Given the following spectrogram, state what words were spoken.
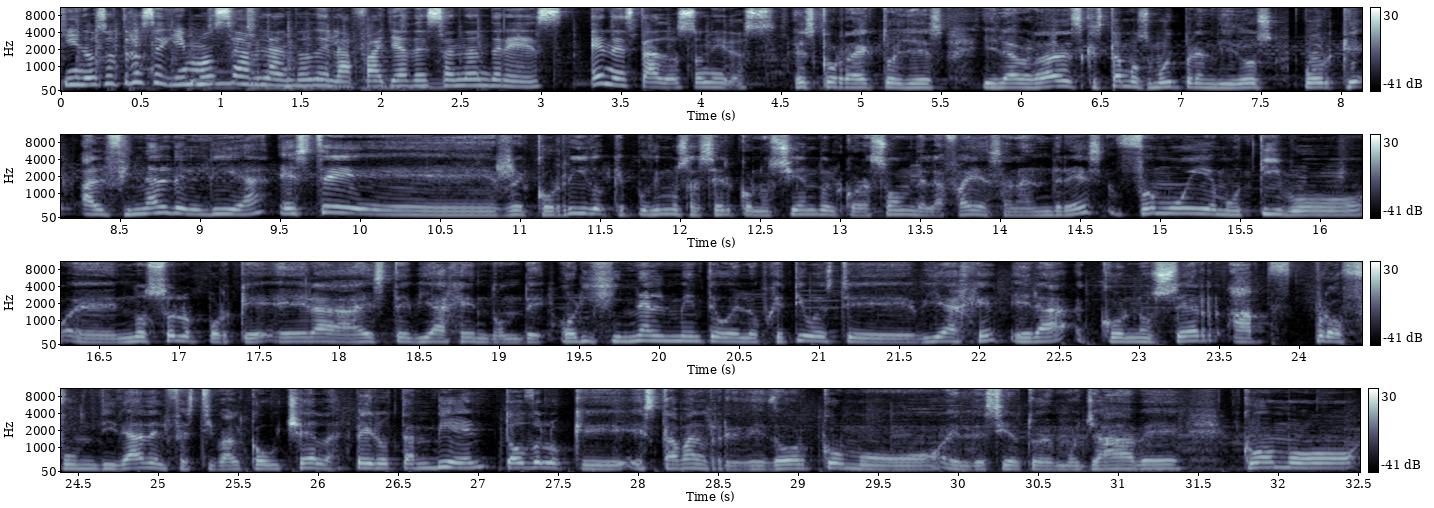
y nosotros seguimos hablando de la falla de San Andrés en Estados Unidos. Es correcto, Jess. Y la verdad es que estamos muy prendidos porque al final del día, este recorrido que pudimos hacer conociendo el corazón de la falla San Andrés fue muy emotivo, eh, no solo porque era este viaje en donde originalmente o el objetivo de este viaje era conocer a profundidad el festival Coachella, pero también todo lo que estaba alrededor como el desierto de Mojave, como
